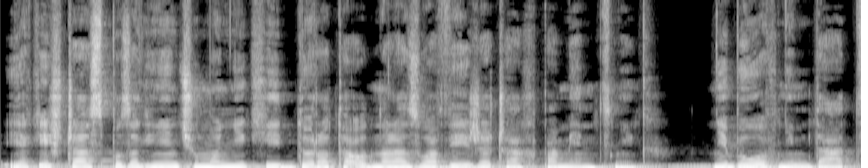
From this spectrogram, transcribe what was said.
Jakiś czas po zaginięciu Moniki Dorota odnalazła w jej rzeczach pamiętnik. Nie było w nim dat.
